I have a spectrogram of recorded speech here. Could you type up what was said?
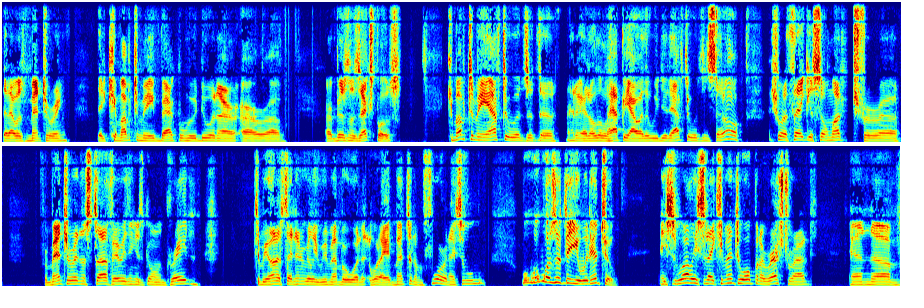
that I was mentoring that came up to me back when we were doing our our uh, our business expos came up to me afterwards at the at a little happy hour that we did afterwards and said, "Oh, I just want to thank you so much for uh, for mentoring and stuff. Everything is going great." And to be honest, I didn't really remember what what I had mentored him for, and I said, "Well, what was it that you went into?" And he said, "Well, he said I came in to open a restaurant." And um,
